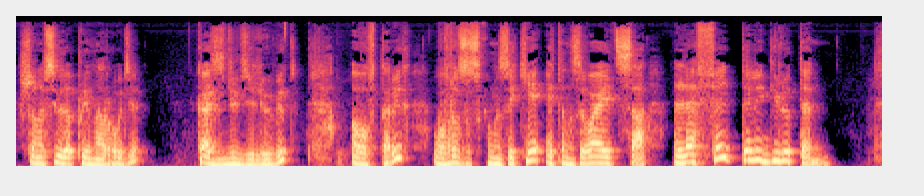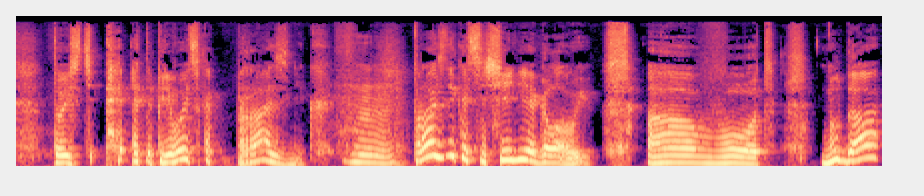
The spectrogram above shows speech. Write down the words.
что оно всегда при народе, казнь люди любят, а во-вторых, во французском языке это называется «la fête de la guillotine», то есть это переводится как праздник, mm. праздник отсечения головы. А, вот. Ну да,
